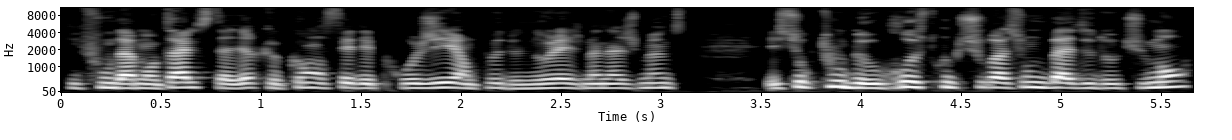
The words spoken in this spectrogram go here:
qui est fondamentale, c'est-à-dire que quand on fait des projets un peu de knowledge management et surtout de restructuration de base de documents,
